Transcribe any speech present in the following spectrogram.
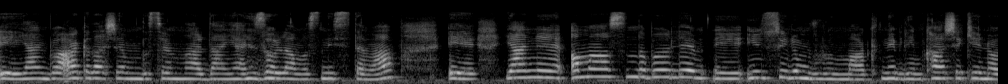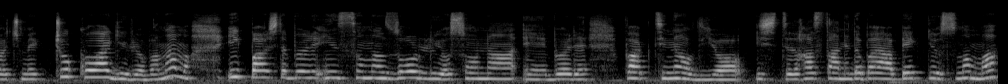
Ee, yani böyle arkadaşlarımın da sarımlardan yani zorlanmasını istemem. Ee, yani ama aslında böyle e, insülin vurulmak, ne bileyim kan şekerini ölçmek çok kolay geliyor bana ama ilk başta böyle insana zorluyor. Sonra e, böyle vaktini alıyor. İşte hastanede bayağı bekliyorsun ama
